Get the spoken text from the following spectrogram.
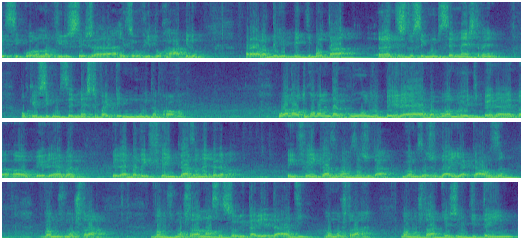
esse coronavírus seja resolvido rápido, para ela de repente botar antes do segundo semestre, né? Porque o segundo semestre vai ter muita prova. O Analto Romalino da Cunha, o Pereba, boa noite Pereba. Ah, o Pereba, Pereba tem que ficar em casa, né Pereba? Tem que ficar em casa, vamos ajudar. Vamos ajudar aí a causa, vamos mostrar, vamos mostrar a nossa solidariedade, vamos mostrar, vamos mostrar que a gente tem,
